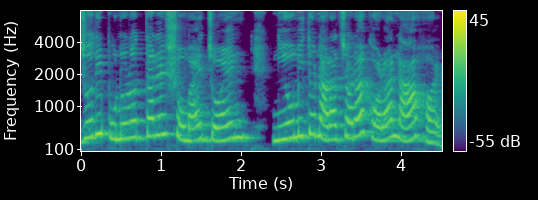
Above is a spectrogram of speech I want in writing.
যদি পুনরুদ্ধারের সময় জয়েন্ট নিয়মিত নাড়াচড়া করা না হয়।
